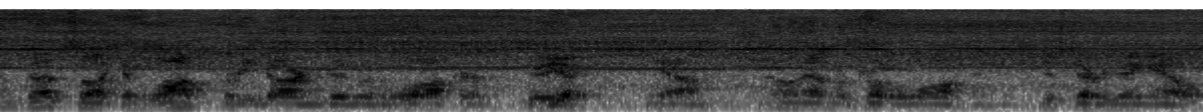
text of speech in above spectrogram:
I've got so I can walk pretty darn good with a walker. Do you? Yeah, I don't have no trouble walking, just everything else.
